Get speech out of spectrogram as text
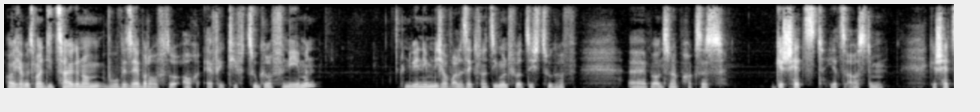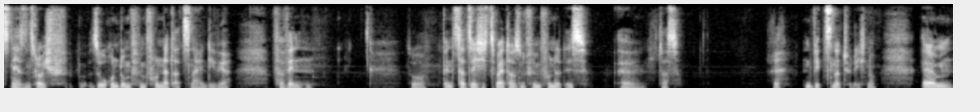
Aber ich habe jetzt mal die Zahl genommen, wo wir selber darauf so auch effektiv Zugriff nehmen. Wir nehmen nicht auf alle 647 Zugriff, äh, bei uns in der Praxis geschätzt, jetzt aus dem geschätzten her sind es, glaube ich, so rund um 500 Arzneien, die wir verwenden. So, wenn es tatsächlich 2500 ist, äh, das ein Witz natürlich, ne? Ähm,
